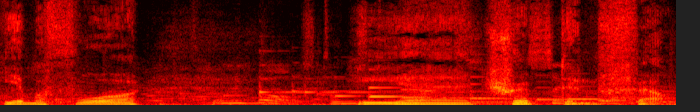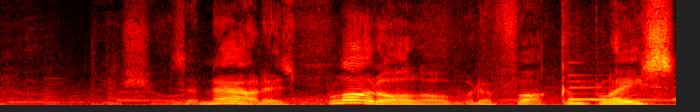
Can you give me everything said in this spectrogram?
here before, he uh, tripped and fell. So now there's blood all over the fucking place,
